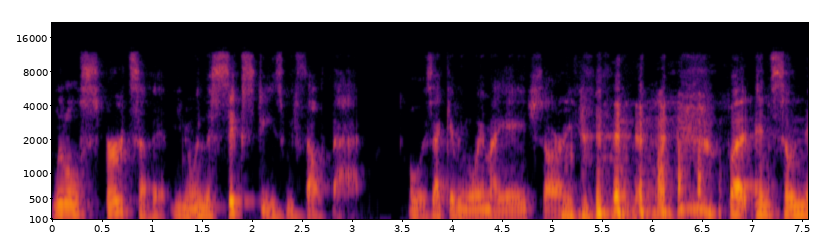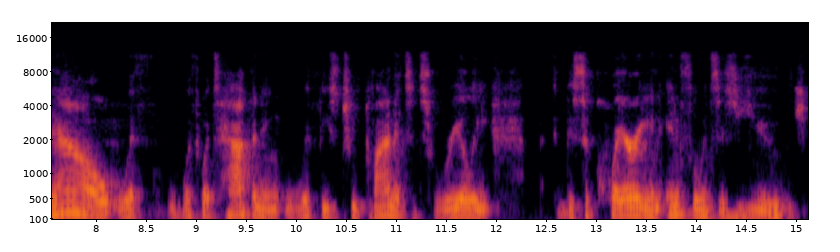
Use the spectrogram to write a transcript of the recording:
little spurts of it. You know, in the 60s, we felt that. Oh, is that giving away my age? Sorry. but, and so now with with what's happening with these two planets it's really this aquarian influence is huge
